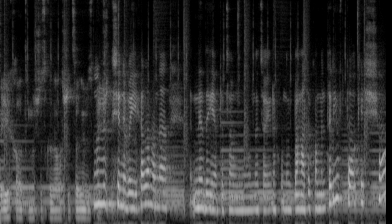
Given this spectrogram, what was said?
виїхала, тому що сказала, що це Ну, небезпечно. ще не виїхала, вона не дає по цьому на цей рахунок багато коментарів поки що.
